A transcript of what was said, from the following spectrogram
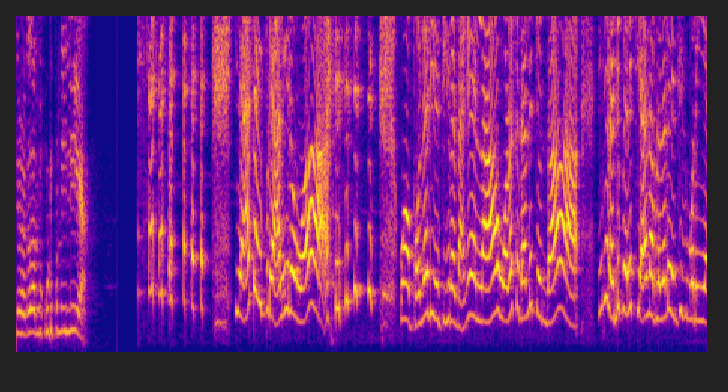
எனக்கு தான் அந்த கொடுப்பன இல்லையா ஏன்டா இப்படி அலையிறவா உன் பொண்டாடி வச்சுக்கிற நகை எல்லாம் உனக்கு தானே சொந்தா? நீங்க ரெண்டு பேரும் சேர்ந்தாப்புல தானே வச்சுக்க போறீங்க?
